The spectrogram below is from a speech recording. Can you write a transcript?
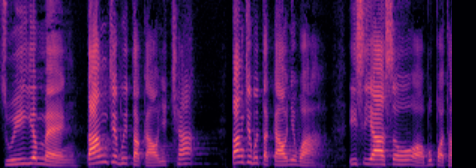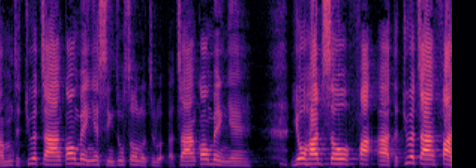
chú ý mèn tăng cho bút tao cao như cha tăng cho bút tao cao như hòa. Isiaso ở bút bảo thầm sẽ chúa chàng con mình như sinh dung sâu lột chàng con mình như Johan so pha à ta chúa chàng pha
